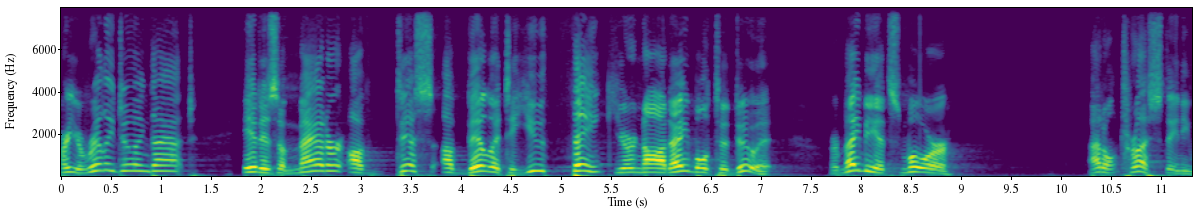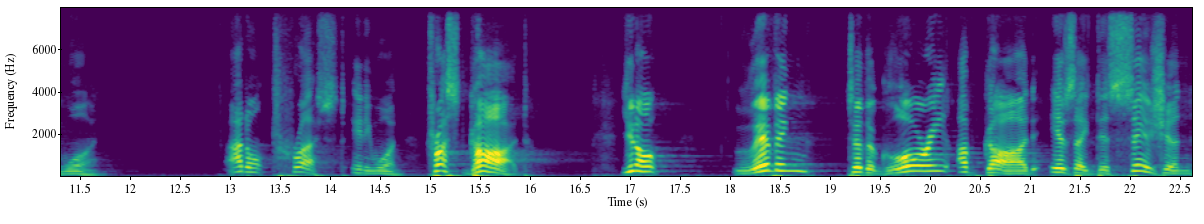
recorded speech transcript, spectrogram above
Are you really doing that? It is a matter of disability. You think you're not able to do it. Or maybe it's more, I don't trust anyone. I don't trust anyone. Trust God. You know, living to the glory of God is a decision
